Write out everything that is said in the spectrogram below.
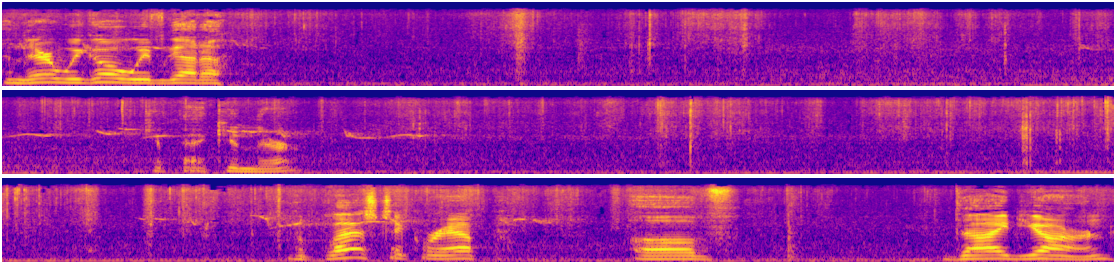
And there we go, we've got a get back in there. A plastic wrap of dyed yarn.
